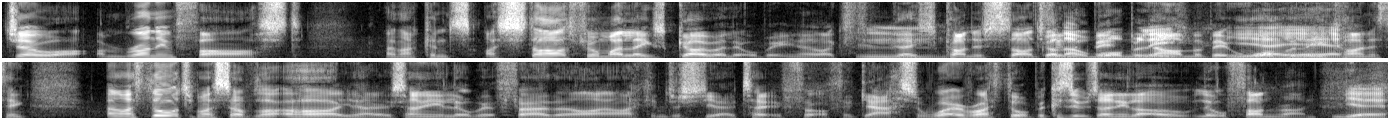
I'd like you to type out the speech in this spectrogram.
Joe, what? I'm running fast. And I can, I start to feel my legs go a little bit, you know, like f they Mm. kind of start to feel a bit wobbly. numb, a bit Yeah, yeah, wobbly yeah. kind of thing. And I thought to myself like, oh, you know, it's only a little bit further. I, I can just, you know, take the foot off the gas or whatever I thought because it was only like a little fun run. yeah,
